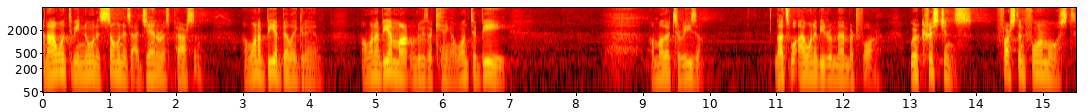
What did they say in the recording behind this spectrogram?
And I want to be known as someone who's a generous person. I want to be a Billy Graham. I want to be a Martin Luther King. I want to be a Mother Teresa. That's what I want to be remembered for. We're Christians, first and foremost.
